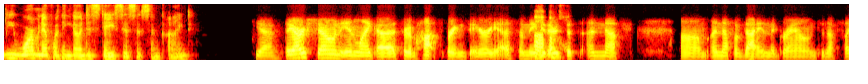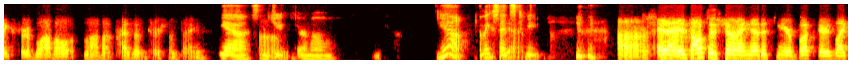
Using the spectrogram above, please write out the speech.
be warm enough where they can go into stasis of some kind. Yeah, they are shown in like a sort of hot springs area, so maybe uh, there's just enough um, enough of that in the ground, enough like sort of lava lava presence or something. Yeah, some um, geothermal. Yeah, that makes sense yeah. to me. Uh, and it's also shown, I noticed in your book, there's like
